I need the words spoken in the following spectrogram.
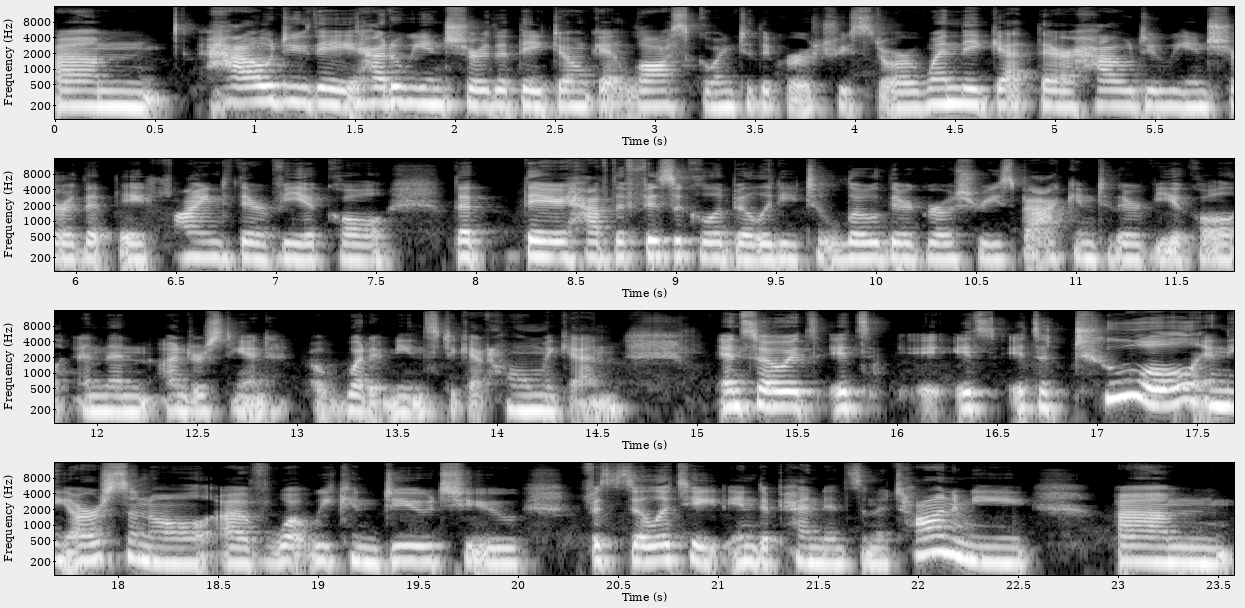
um, how do they how do we ensure that they don't get lost going to the grocery store? When they get there how do we ensure that they find their vehicle that they have the physical ability to load their groceries back into their vehicle and then understand what it means to get home again? And so it's it's it's it's a tool in the arsenal of what we can do to facilitate independence and autonomy um,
